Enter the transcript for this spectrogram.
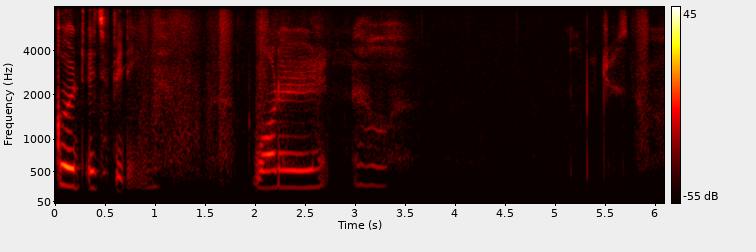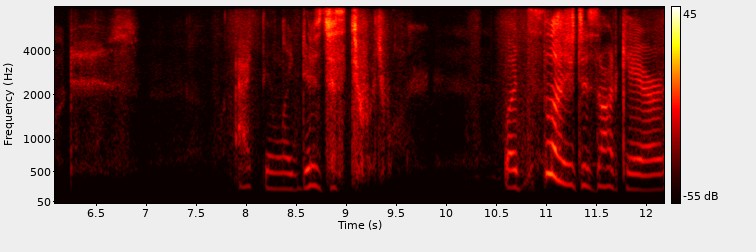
Good, it's fitting. Water. Now, let me just draw this. Acting like there's just too much water. But Slush does not care.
